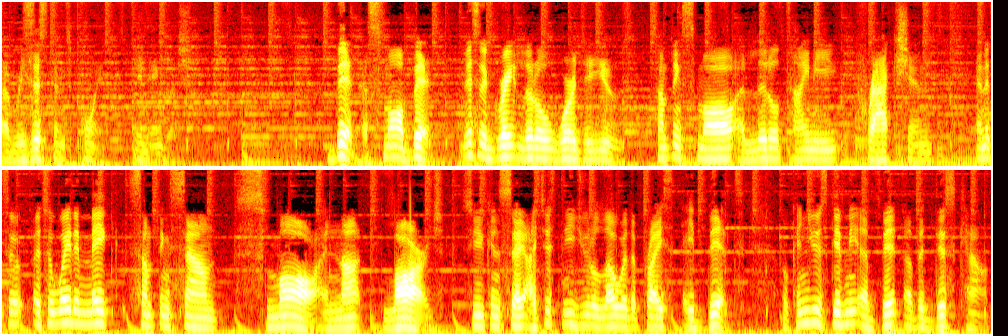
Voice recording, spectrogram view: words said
uh, resistance point in English. Bit, a small bit. This is a great little word to use. Something small, a little tiny fraction. And it's a, it's a way to make something sound small and not large. So you can say, I just need you to lower the price a bit. Can you just give me a bit of a discount?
